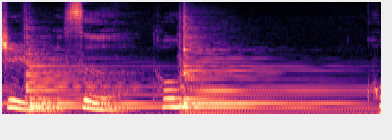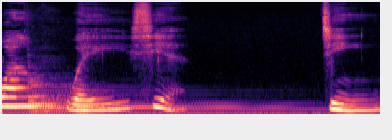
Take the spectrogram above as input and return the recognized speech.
至色通，宽为限，紧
